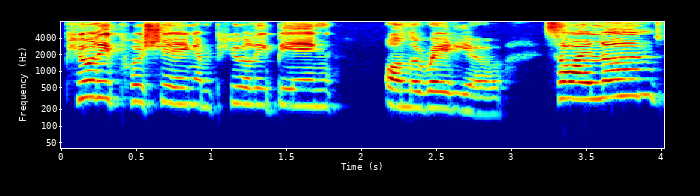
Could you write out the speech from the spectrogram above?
purely pushing, and purely being on the radio. So I learned,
